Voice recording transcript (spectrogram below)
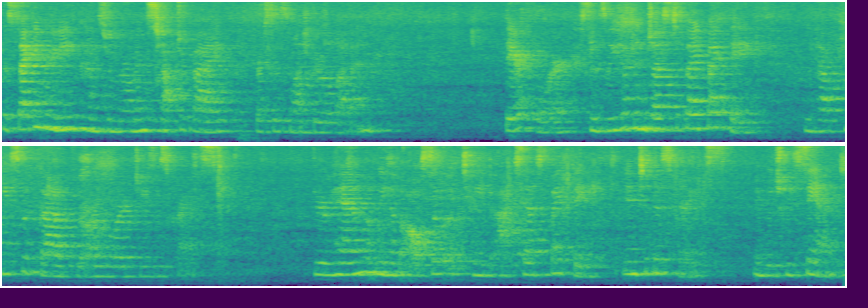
The second reading comes from Romans chapter 5, verses 1 through 11. Therefore, since we have been justified by faith, we have peace with God through our Lord Jesus Christ. Through him we have also obtained access by faith into this grace in which we stand,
